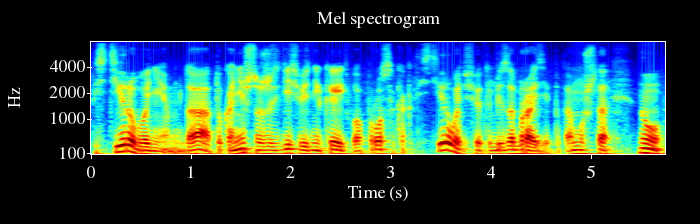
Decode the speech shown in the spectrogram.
тестированием, да, то, конечно же, здесь возникает вопрос, а как тестировать все это безобразие, потому что, ну,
